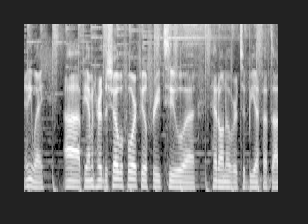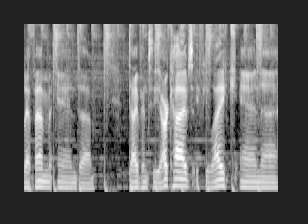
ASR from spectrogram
Anyway, uh, if you haven't heard the show before, feel free to uh, head on over to bff.fm and um, dive into the archives if you like. And uh,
